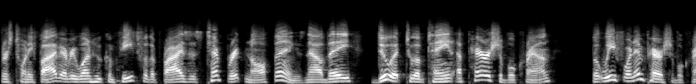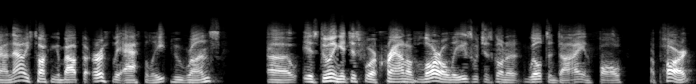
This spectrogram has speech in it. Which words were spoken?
Verse 25, everyone who competes for the prize is temperate in all things. Now they do it to obtain a perishable crown, but we for an imperishable crown. Now he's talking about the earthly athlete who runs, uh, is doing it just for a crown of laurel leaves, which is going to wilt and die and fall apart.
